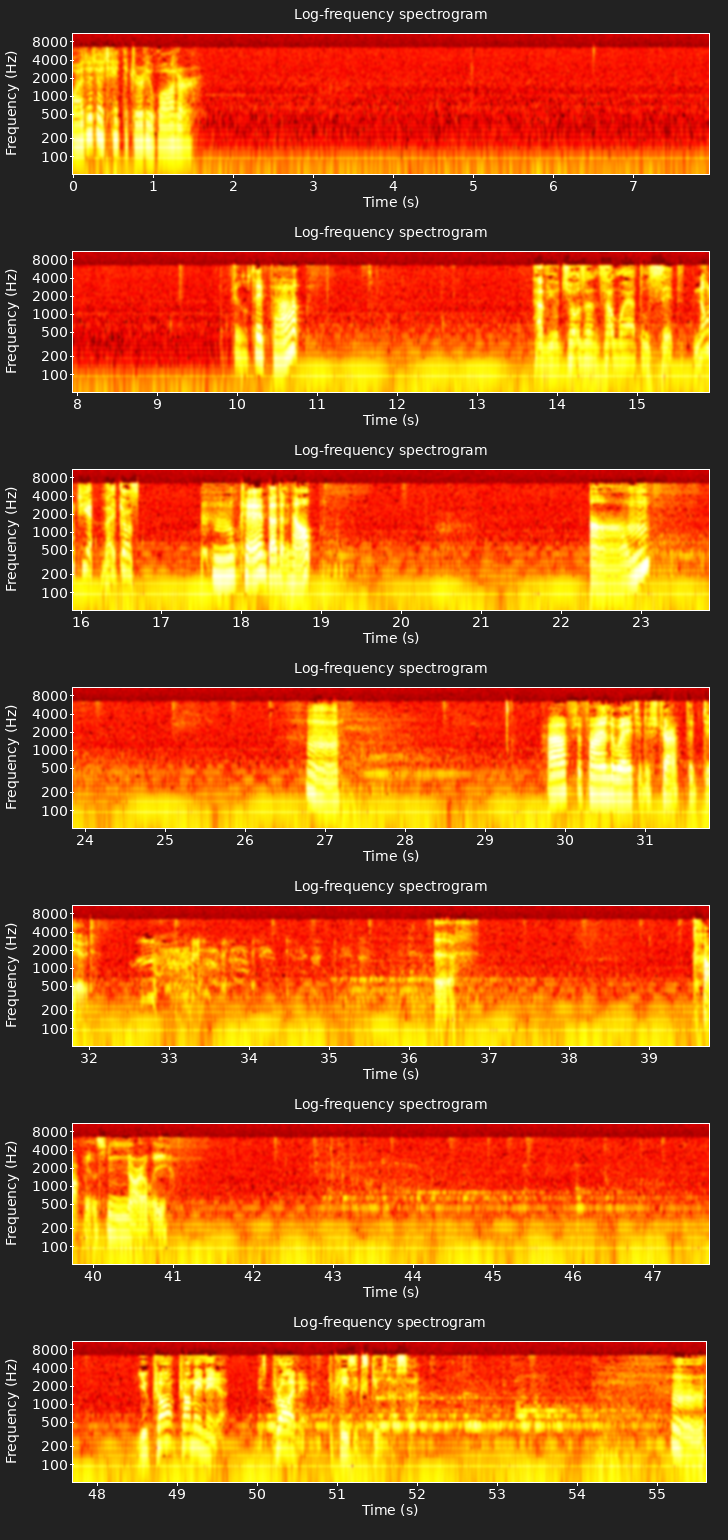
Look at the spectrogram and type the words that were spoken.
Why did I take the dirty water? Okay, we'll take that. Have you chosen somewhere to sit? Not yet. Make your Hmm, Okay, that didn't help. Um. Hmm. Have to find a way to distract the dude. Ugh. Coughing's gnarly. You can't come in here. It's private. Please excuse us, sir. Hmm.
